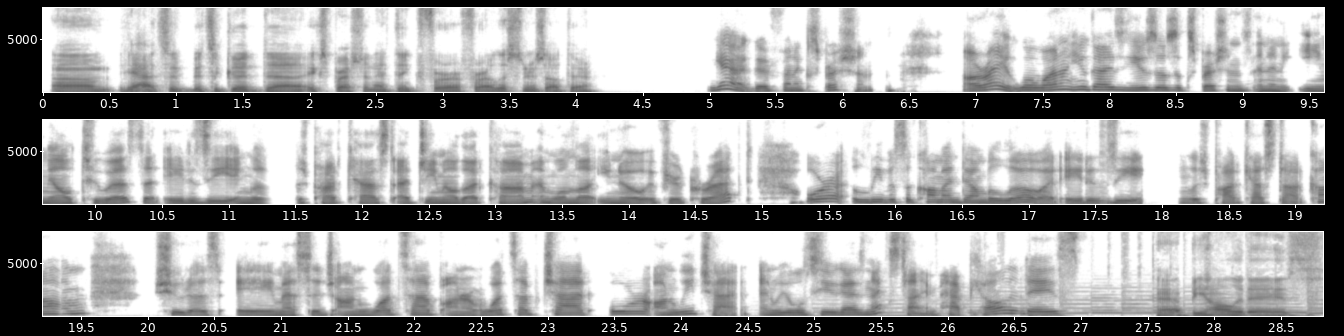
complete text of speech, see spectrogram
um, yeah, it's a it's a good uh, expression, I think, for for our listeners out there. Yeah, good fun expression. All right. Well, why don't you guys use those expressions in an email to us at A to Z English Podcast at gmail dot com, and we'll let you know if you're correct. Or leave us a comment down below at A to Z English Podcast dot com. Shoot us a message on WhatsApp, on our WhatsApp chat, or on WeChat. And we will see you guys next time. Happy holidays. Happy holidays.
